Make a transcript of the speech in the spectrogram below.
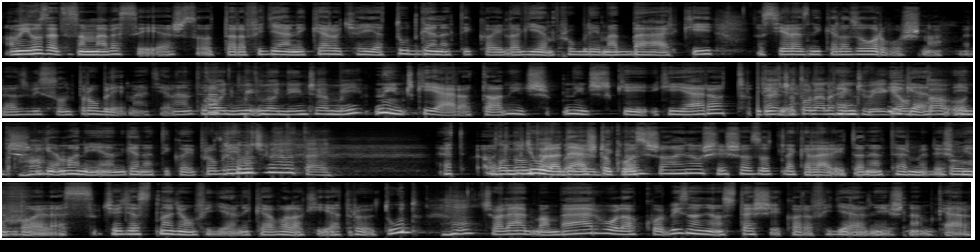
ami hozzáteszem már veszélyes, szóval arra figyelni kell, hogyha ilyet tud genetikailag ilyen problémát bárki, azt jelezni kell az orvosnak, mert ez viszont problémát jelent. Hogy, mi, hogy nincsen mi? Nincs kijárata, nincs, nincs ki, kijárat. A tejcsatornának nincs vége igen, ott, a, nincs, ott, igen, van ilyen genetikai probléma. És mit csinál a tej? Hát Gondolom, gyulladást okoz nem? sajnos, és az ott le kell állítani a termelés, miatt baj lesz. Úgyhogy ezt nagyon figyelni kell, valaki ilyetről tud. Uh-huh. Családban bárhol, akkor bizony azt tessék arra figyelni, és nem kell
